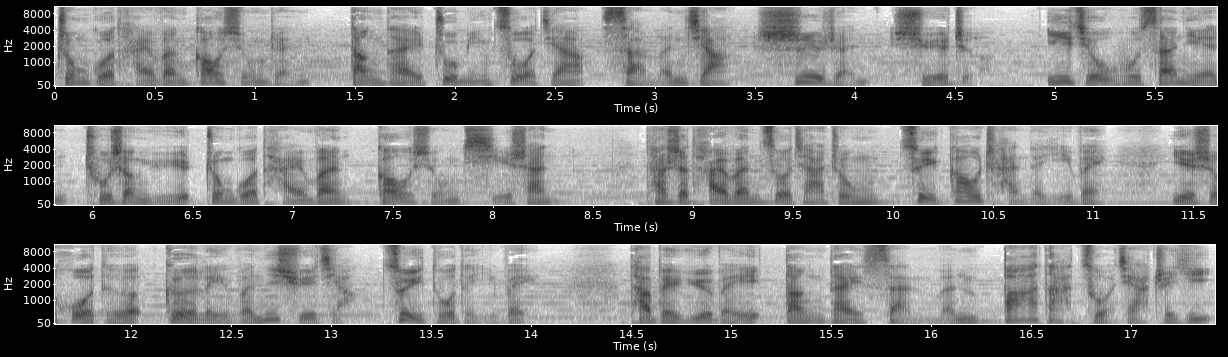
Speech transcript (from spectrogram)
中国台湾高雄人，当代著名作家、散文家、诗人、学者。一九五三年出生于中国台湾高雄旗山，他是台湾作家中最高产的一位，也是获得各类文学奖最多的一位。他被誉为当代散文八大作家之一。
